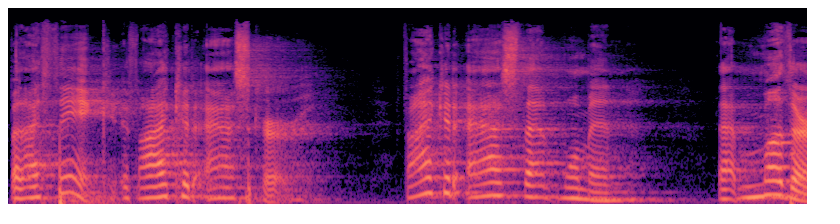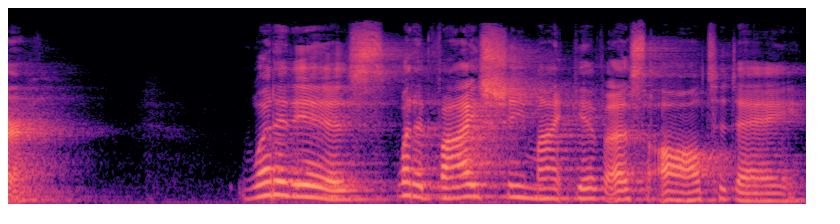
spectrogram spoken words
But I think if I could ask her, if I could ask that woman that mother, what it is, what advice she might give us all today,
